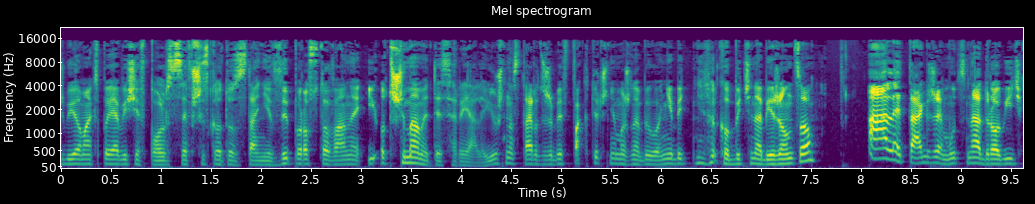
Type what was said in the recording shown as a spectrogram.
HBO Max pojawi się w Polsce, wszystko to zostanie wyprostowane i otrzymamy te seriale już na start, żeby faktycznie można było nie, być, nie tylko być na bieżąco, ale także móc nadrobić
